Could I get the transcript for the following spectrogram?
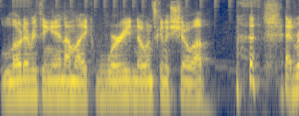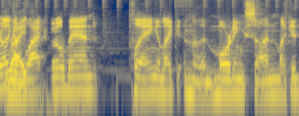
load everything in. I'm like worried no one's gonna show up, and we're like Right. a black metal band playing in like in the morning sun. Like it,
